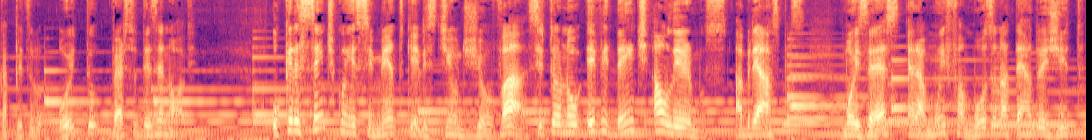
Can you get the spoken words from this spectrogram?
capítulo 8, verso 19. O crescente conhecimento que eles tinham de Jeová se tornou evidente ao lermos, aspas, Moisés era muito famoso na terra do Egito,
